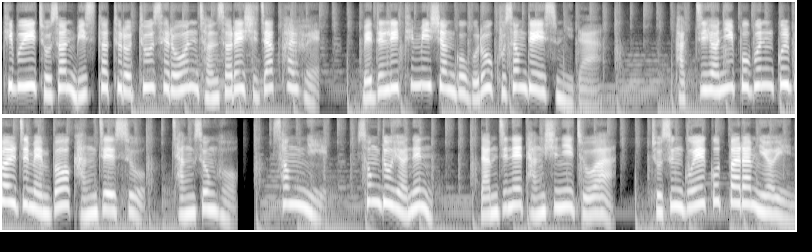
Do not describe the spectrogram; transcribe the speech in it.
TV 조선 미스터트로트 새로운 전설의 시작 8회 메들리 팀 미션 곡으로 구성되어 있습니다. 박지현이 뽑은 꿀벌즈 멤버 강재수, 장송호, 성리, 송도현은 남진의 당신이 좋아, 조승구의 꽃바람 여인,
